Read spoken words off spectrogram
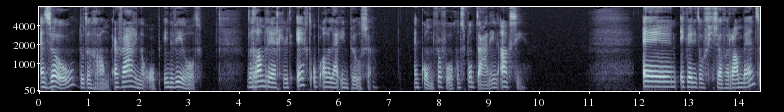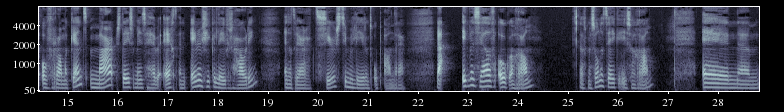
En zo doet een ram ervaringen op in de wereld. De ram reageert echt op allerlei impulsen en komt vervolgens spontaan in actie. En ik weet niet of je zelf een ram bent of rammen kent, maar deze mensen hebben echt een energieke levenshouding en dat werkt zeer stimulerend op anderen. Nou, ik ben zelf ook een ram. Dat is mijn zonneteken is een ram. En ehm,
